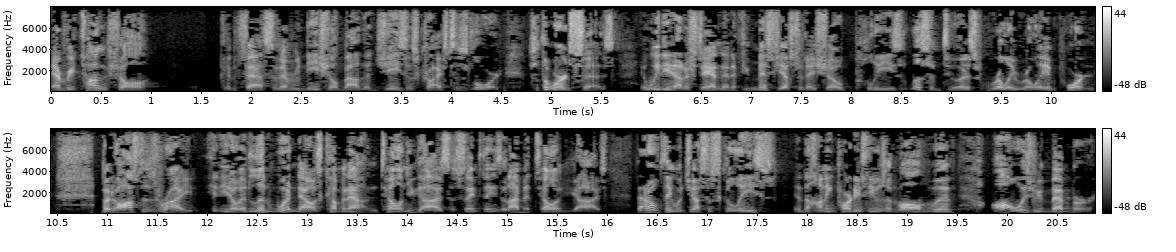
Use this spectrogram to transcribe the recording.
Every tongue shall confess and every knee shall bow that Jesus Christ is Lord. That's what the word says. And we need to understand that. If you missed yesterday's show, please listen to it. It's really, really important. But Austin's right. And, you know, and Lin Wood now is coming out and telling you guys the same things that I've been telling you guys. That whole thing with Justice Scalise and the hunting parties he was involved with, always remember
